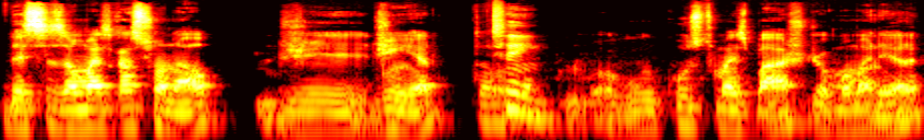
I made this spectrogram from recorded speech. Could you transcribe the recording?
decisão mais racional de dinheiro. Então, Sim. algum custo mais baixo, de alguma maneira.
